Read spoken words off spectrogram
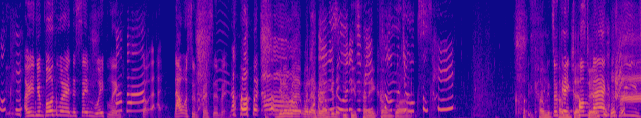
I mean, you both were in the same wavelength. So, uh, that was impressive. No, no! You know what? Whatever. I'm gonna eat these to honeycomb cum jokes, blocks. okay? Come, It's okay, come, come back, please.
